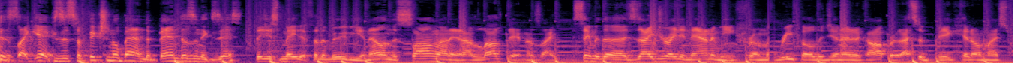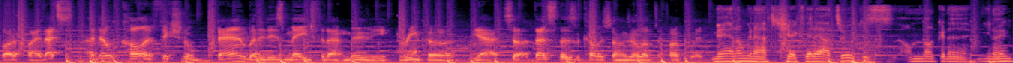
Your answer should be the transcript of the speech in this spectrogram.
it's like, yeah, because it's a fictional band. The band doesn't exist. They just made it for the movie, you know, and the song on it, I loved it. And I was like, same with the Zydrate Anatomy from Repo, the Genetic Opera. That's a big hit on my Spotify. That's, I don't call it a fictional band, but it is made for that movie, Repo. Yeah, so that's those are the cover songs I love to fuck with. Man, I'm gonna have to check that out too because I'm not gonna, you know,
